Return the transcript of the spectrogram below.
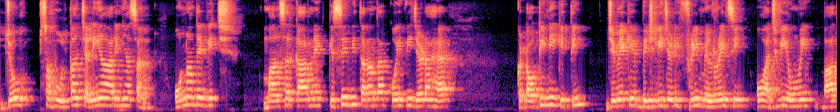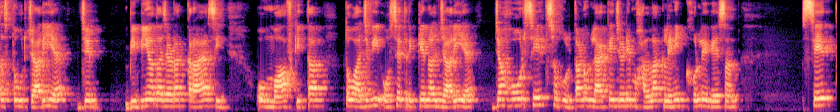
ਜੋ ਸਹੂਲਤਾਂ ਚੱਲੀਆਂ ਆ ਰਹੀਆਂ ਸਨ, ਉਹਨਾਂ ਦੇ ਵਿੱਚ ਮਾਨ ਸਰਕਾਰ ਨੇ ਕਿਸੇ ਵੀ ਤਰ੍ਹਾਂ ਦਾ ਕੋਈ ਵੀ ਜਿਹੜਾ ਹੈ, ਕਟੌਤੀ ਨਹੀਂ ਕੀਤੀ। ਜਿਵੇਂ ਕਿ ਬਿਜਲੀ ਜਿਹੜੀ ਫ੍ਰੀ ਮਿਲ ਰਹੀ ਸੀ, ਉਹ ਅੱਜ ਵੀ ਉਵੇਂ ਹੀ ਬਾਦਸਤੂਰ ਜਾਰੀ ਹੈ। ਜੇ ਬੀਬੀਆਂ ਦਾ ਜਿਹੜਾ ਕਿਰਾਇਆ ਸੀ, ਉਹ ਮਾਫ ਕੀਤਾ ਤਾਂ ਅੱਜ ਵੀ ਉਸੇ ਤਰੀਕੇ ਨਾਲ ਜਾਰੀ ਹੈ ਜਾਂ ਹੋਰ ਸਿਹਤ ਸਹੂਲਤਾਂ ਨੂੰ ਲੈ ਕੇ ਜਿਹੜੇ ਮੁਹੱਲਾ ਕਲੀਨਿਕ ਖੋਲ੍ਹੇ ਗਏ ਸਨ, ਸਿਹਤ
